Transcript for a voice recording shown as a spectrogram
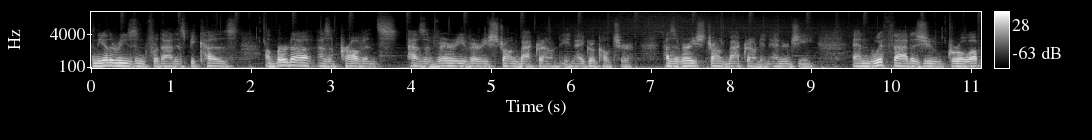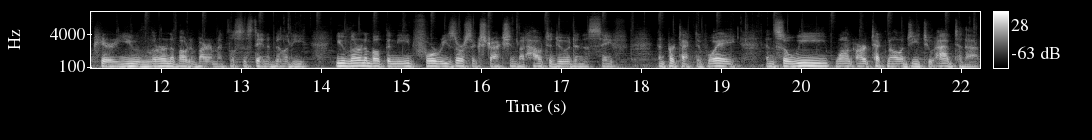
and the other reason for that is because Alberta as a province has a very, very strong background in agriculture, has a very strong background in energy, and with that, as you grow up here, you learn about environmental sustainability. You learn about the need for resource extraction, but how to do it in a safe and protective way. And so we want our technology to add to that,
